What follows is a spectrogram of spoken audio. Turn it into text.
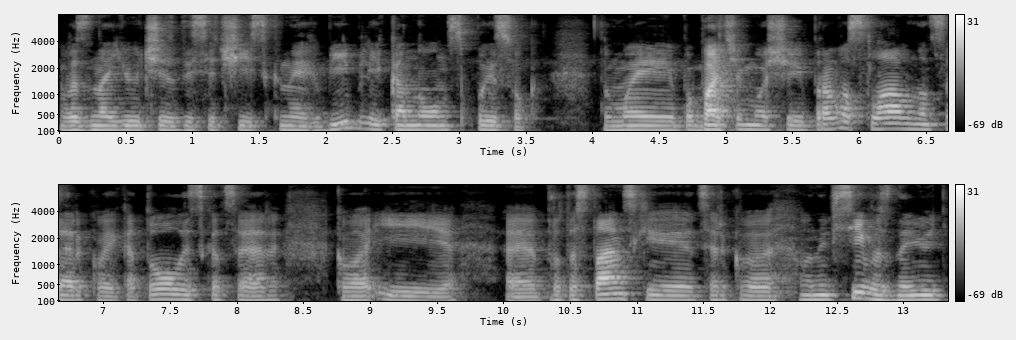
визнають 66 книг Біблії, канон, список, то ми побачимо, що і православна церква, і католицька церква, і протестантські церкви, вони всі визнають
